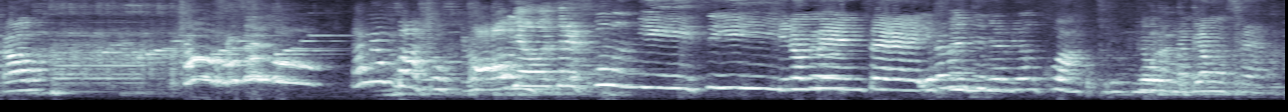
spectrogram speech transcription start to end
Ciao. Ciao, fratello! Dammi un bacio. No, Abbiamo tre funghi, sì! Finalmente! funghi- ne abbiamo quattro. No, ne abbiamo tre.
